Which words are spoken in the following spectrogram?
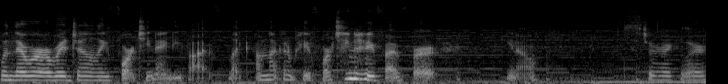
When they were originally $14.95. Like, I'm not to pay $14.95 for, you know, just a regular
